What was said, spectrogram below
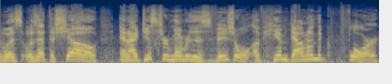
was was at the show, and I just remember this visual of him down on the floor.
